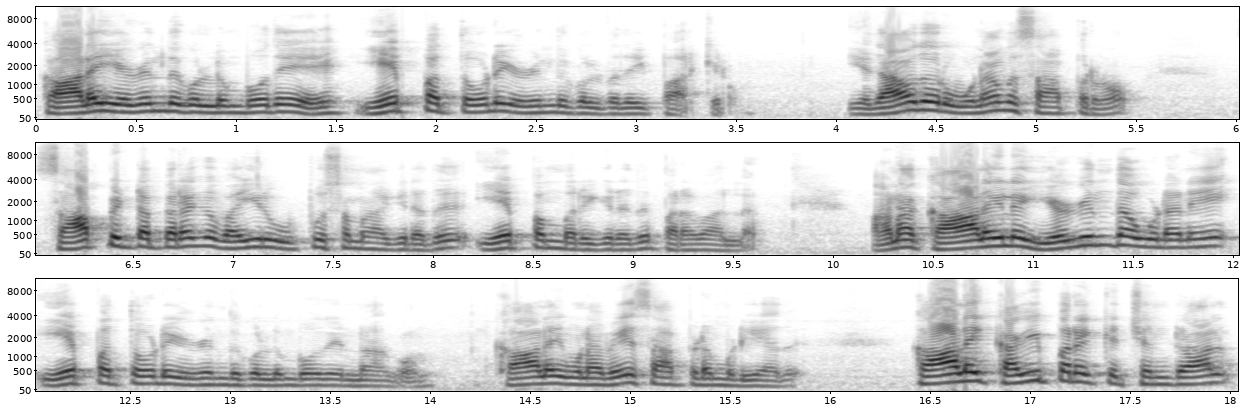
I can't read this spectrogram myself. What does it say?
காலை எழுந்து கொள்ளும் போதே ஏப்பத்தோடு எழுந்து கொள்வதை பார்க்கிறோம். ஏதாவது ஒரு உணவு சாப்பிட்றோம் சாப்பிட்ட பிறகு வயிறு உப்புசமாகிறது ஏப்பம் வருகிறது பரவாயில்ல. ஆனால் காலையில் எழுந்த உடனே ஏப்பத்தோடு எழுந்து கொள்ளும்போது என்னாகும்? காலை உணவே சாப்பிட முடியாது. காலை கழிப்பறைக்கு சென்றால்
